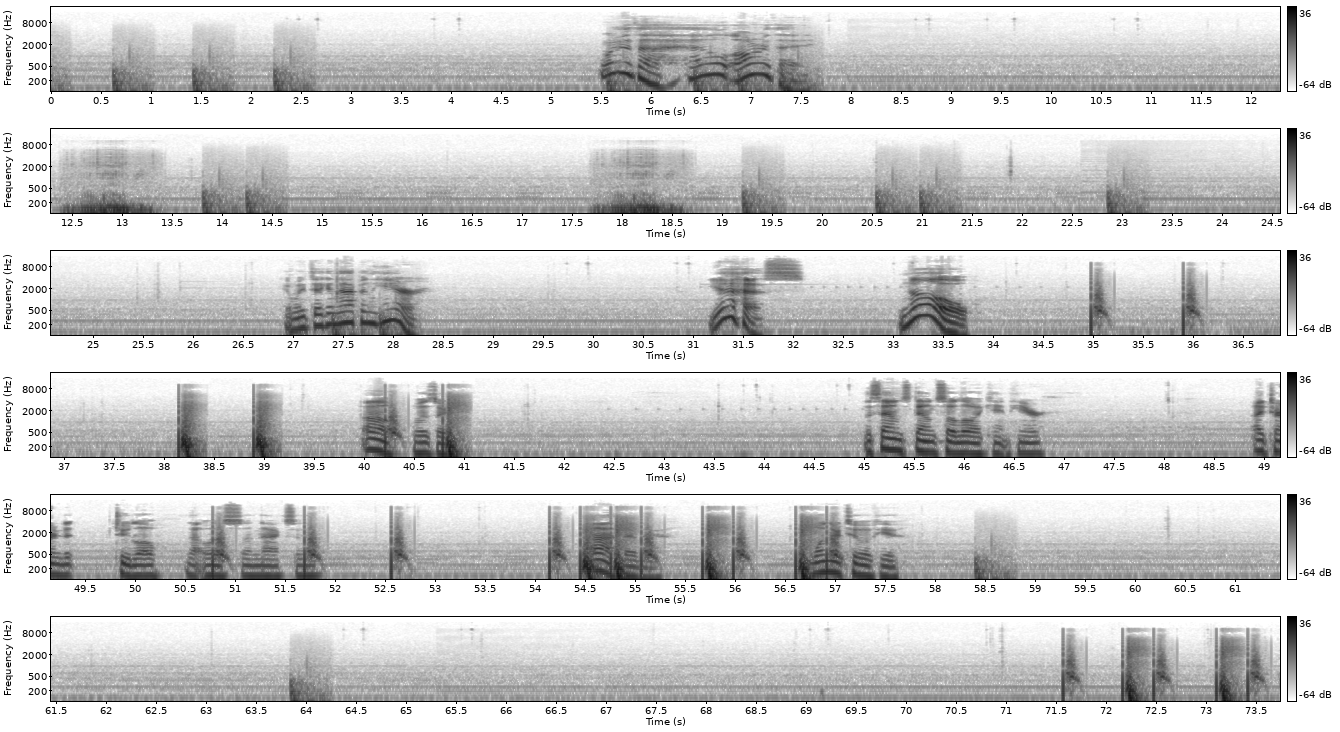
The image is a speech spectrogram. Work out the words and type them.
Where the hell are they? Can we take a nap in here? Yes. No. Oh, wizard. The sound's down so low I can't hear. I turned it too low. That was an accident. Ah, there, there. One or two of you.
